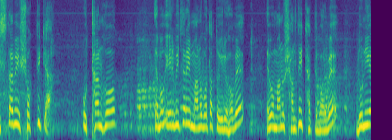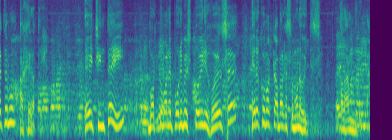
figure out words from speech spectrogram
ইসলামী শক্তিটা উত্থান হোক এবং এর ভিতরেই মানবতা তৈরি হবে এবং মানুষ শান্তিই থাকতে পারবে দুনিয়াতে এবং আখেরাতে। এই চিন্তাই বর্তমানে পরিবেশ তৈরি হয়েছে, এরকম একটা আমার কাছে মনে হইতেছে। আলহামদুলিল্লাহ।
